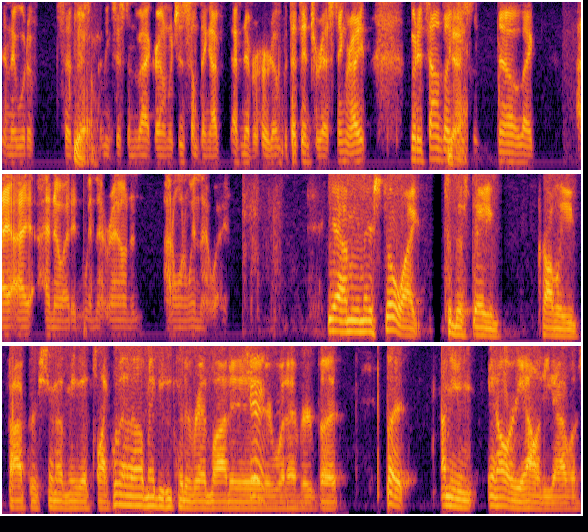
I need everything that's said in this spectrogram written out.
and they would have said this Yeah. timing system in the background, which is something I've I've never heard of, but that's interesting, right? But it sounds like Yeah. you said no, like I, I I know I didn't win that round, and I don't want to win that way. Yeah, I mean, there's still like to this day, probably five percent of me that's like, well, maybe he could have red lighted Sure. or whatever. But, but I mean, in all reality, I was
